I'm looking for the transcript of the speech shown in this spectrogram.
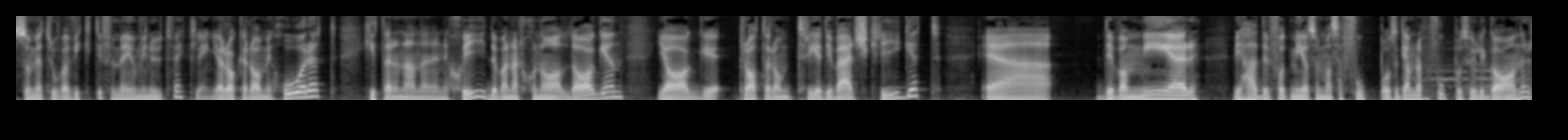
som jag tror var viktig för mig och min utveckling. Jag rakade av mig håret, hittade en annan energi, det var nationaldagen, jag pratade om tredje världskriget, eh, det var mer, vi hade fått med oss en massa fotbolls, gamla fotbollshuliganer.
